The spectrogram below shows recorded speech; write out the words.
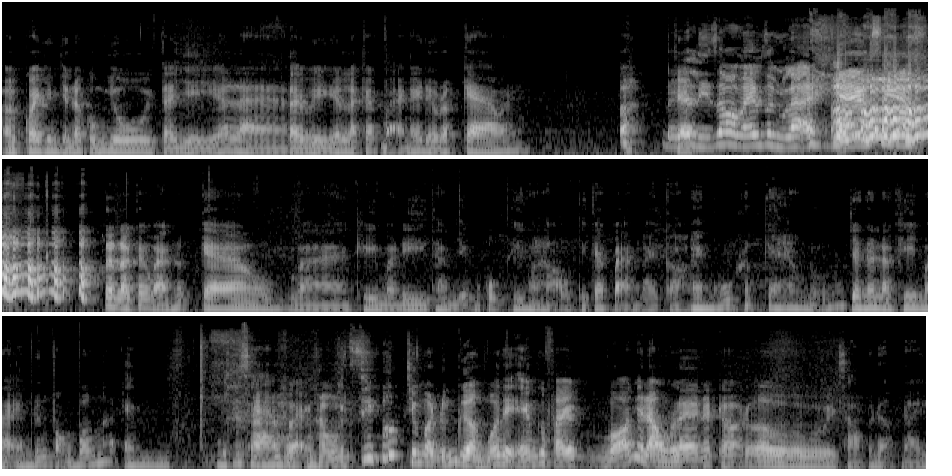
Ờ, quay chương trình đó cũng vui tại vì là tại vì là các bạn ấy đều rất cao ấy. Đấy Ca... là lý do mà em dừng lại tức là các bạn rất cao và khi mà đi tham dự một cuộc thi hoa hậu thì các bạn lại còn mang quốc rất cao nữa. Cho nên là khi mà em đứng phỏng vấn á em đứng xa các bạn một xíu. Chứ mà đứng gần quá thì em cứ phải vó cái đầu lên đó trời đất ơi. Sau cái đợt đấy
